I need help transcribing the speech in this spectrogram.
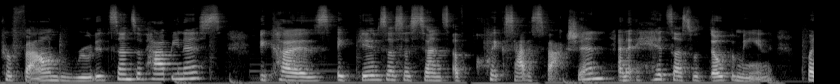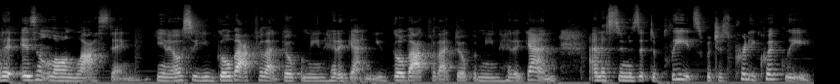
profound, rooted sense of happiness because it gives us a sense of quick satisfaction and it hits us with dopamine. But it isn't long lasting, you know? So you go back for that dopamine hit again. You go back for that dopamine hit again. And as soon as it depletes, which is pretty quickly,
